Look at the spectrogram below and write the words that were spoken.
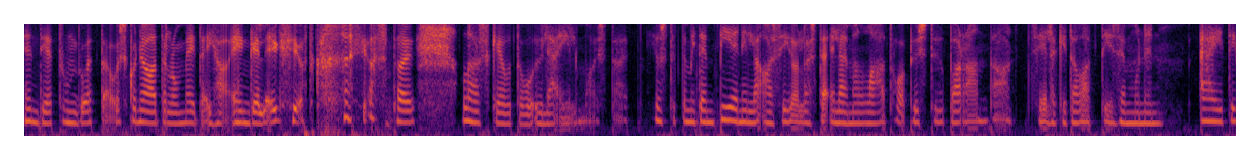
en tiedä tuntuu, että olisiko ne ajatellut meitä ihan enkeleiksi, jotka jostain laskeutuu yläilmoista. Et just, että miten pienillä asioilla sitä elämänlaatua pystyy parantamaan. Sielläkin tavattiin semmoinen äiti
